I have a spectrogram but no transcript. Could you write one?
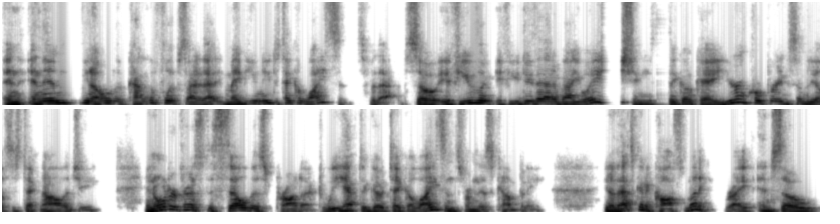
and, and then, you know, the kind of the flip side of that, maybe you need to take a license for that. So if you look, if you do that evaluation, you think, okay, you're incorporating somebody else's technology. In order for us to sell this product, we have to go take a license from this company. You know, that's going to cost money, right? And so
